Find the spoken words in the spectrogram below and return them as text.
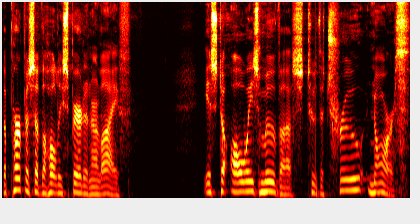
The purpose of the Holy Spirit in our life is to always move us to the true north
